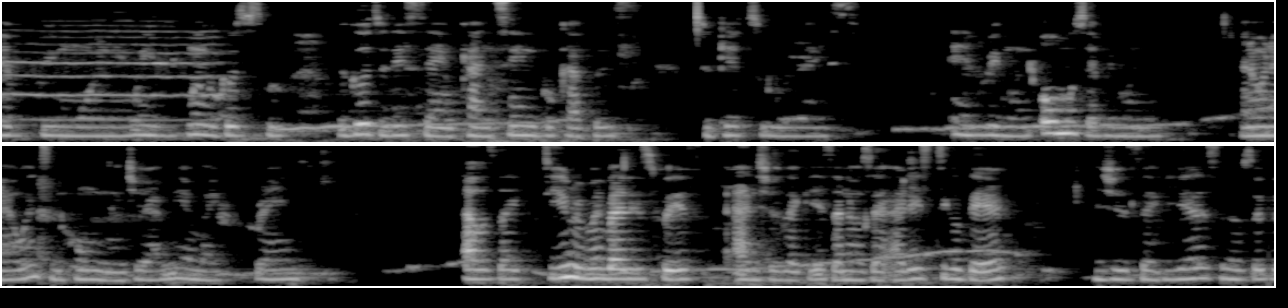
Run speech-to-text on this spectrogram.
every morning when when we go to school. We go to this um, canteen buka place to get to rice every morning, almost every morning. And when I went to home in Nigeria, me and my friend, I was like, "Do you remember this place?" And she was like, "Yes." And I was like, "Are they still there?" And she was like, "Yes." And I was like,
